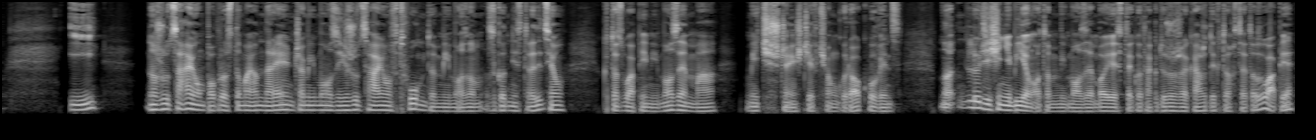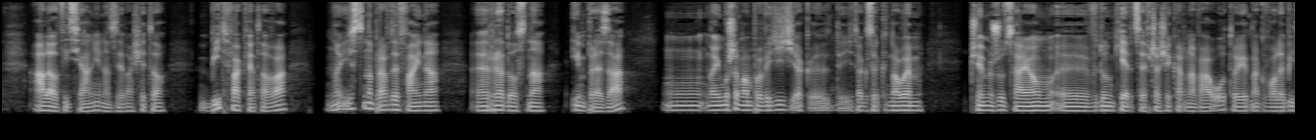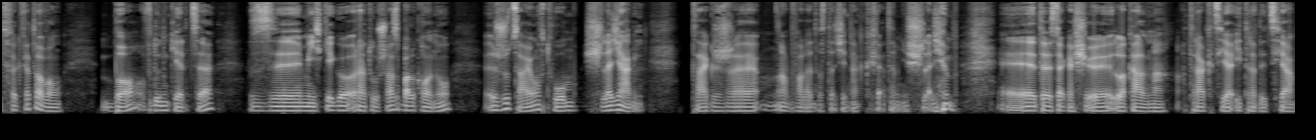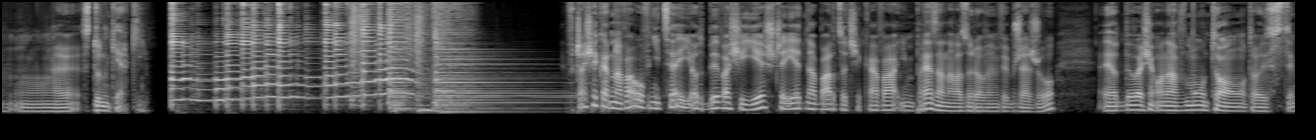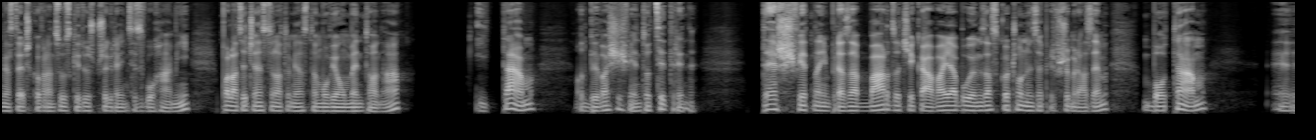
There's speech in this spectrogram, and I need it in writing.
I no rzucają po prostu, mają naręcza mimozy i rzucają w tłum tą mimozą. Zgodnie z tradycją, kto złapie mimozę ma mieć szczęście w ciągu roku, więc no, ludzie się nie biją o tą mimozę, bo jest tego tak dużo, że każdy, kto chce, to złapie, ale oficjalnie nazywa się to Bitwa Kwiatowa. No i jest to naprawdę fajna, radosna impreza. Mm, no i muszę wam powiedzieć, jak i tak zerknąłem, czym rzucają y, w Dunkierce w czasie karnawału, to jednak wolę bitwę kwiatową, bo w Dunkierce z miejskiego ratusza, z balkonu rzucają w tłum śledziami. Także no, wolę dostać jednak kwiatem niż śledziem. E, to jest jakaś y, lokalna atrakcja i tradycja mm, z Dunkierki. Czasie karnawału w Nicei odbywa się jeszcze jedna bardzo ciekawa impreza na Lazurowym Wybrzeżu. E, odbywa się ona w Monton, to jest miasteczko francuskie tuż przy granicy z Włochami. Polacy często na to miasto mówią Mentona. I tam odbywa się święto cytryn. Też świetna impreza, bardzo ciekawa. Ja byłem zaskoczony za pierwszym razem, bo tam e,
